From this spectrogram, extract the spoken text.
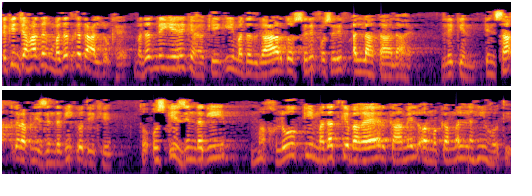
लेकिन जहाँ तक मदद का ताल्लुक है, मदद में यह है कि हकीकी मददगार तो सिर्फ़ और सिर्फ़ अल्लाह ताला है। लेकिन इंसान अगर अपनी ज़िंदगी को देखे तो उसकी ज़िंदगी मखलूक की मदद के बगैर कामिल और मुकम्मल नहीं होती।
